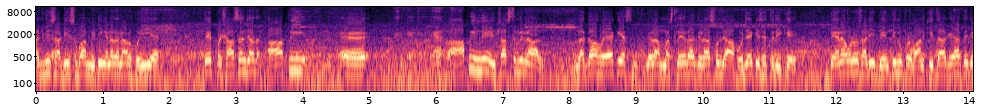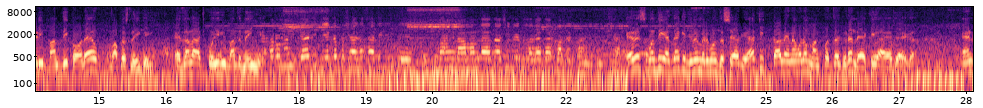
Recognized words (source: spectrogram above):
ਅੱਜ ਵੀ ਸਾਡੀ ਸਵੇਰ ਮੀਟਿੰਗ ਇਹਨਾਂ ਦੇ ਨਾਲ ਹੋਈ ਹੈ। ਤੇ ਪ੍ਰਸ਼ਾਸਨ ਜਦ ਆਪ ਹੀ ਆਪ ਹੀ ਇੰਨੇ ਇੰਟਰਸਟ ਦੇ ਨਾਲ ਲੱਗਾ ਹੋਇਆ ਕਿ ਇਸ ਜਿਹੜਾ ਮਸਲੇ ਦਾ ਜਿਹੜਾ ਸੁਲਝਾਅ ਹੋ ਜਾਏ ਕਿਸੇ ਤਰੀਕੇ ਤੇ ਇਹਨਾਂ ਵੱਲੋਂ ਸਾਡੀ ਬੇਨਤੀ ਨੂੰ ਪ੍ਰਵਾਨ ਕੀਤਾ ਗਿਆ ਤੇ ਜਿਹੜੀ ਬੰਦ ਦੀ ਕਾਲ ਹੈ ਉਹ ਵਾਪਸ ਲਈ ਗਈ। ਇਦਾਂ ਦਾ ਅੱਜ ਕੋਈ ਵੀ ਬੰਦ ਨਹੀਂ ਹੈ। ਪਰ ਉਹਨਾਂ ਨੇ ਕਿਹਾ ਜੀ ਜੇਕਰ ਪ੍ਰਸ਼ਾਸਨ ਸਾਡੀ ਇਹ ਮੰਗ ਨਾ ਮੰਨਦਾ ਤਾਂ ਅਸੀਂ ਫਿਰ ਲਗਾਤਾਰ ਬੰਦ ਰੱਖਾਂਗੇ ਇਹਦੇ ਸੰਬੰਧੀ ਇਦਾਂ ਕਿ ਜਿਵੇਂ ਮੇਰੇ ਕੋਲ ਦੱਸਿਆ ਗਿਆ ਕਿ ਕੱਲ ਇਹਨਾਂ ਵੱਲੋਂ ਮੰਗ ਪੱਤਰ ਜਿਹੜਾ ਲੈ ਕੇ ਆਇਆ ਜਾਏਗਾ। ਐਂਡ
